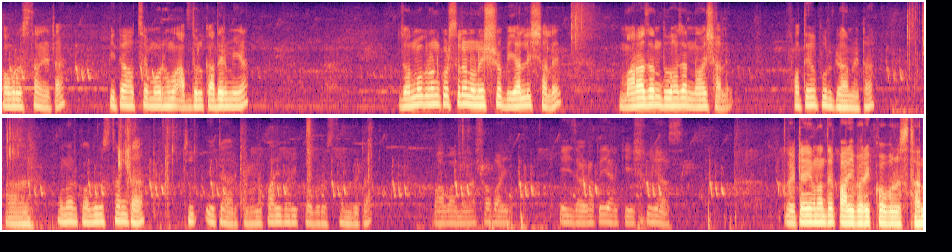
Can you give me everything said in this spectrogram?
কবরস্থান এটা। পিতা হচ্ছে মরহুম আব্দুল কাদের মিয়া। জন্মগ্রহণ করছিলেন উনিশশো বিয়াল্লিশ সালে, মারা যান দু সালে। ফতেহপুর গ্রাম এটা। আর ওনার কবরস্থানটা ঠিক এটা আর কি মানে পারিবারিক কবরস্থান যেটা। বাবা, মা সবাই এই জায়গাতেই আর কি শুয়ে আছে। তো এটাই ওনাদের পারিবারিক কবরস্থান।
